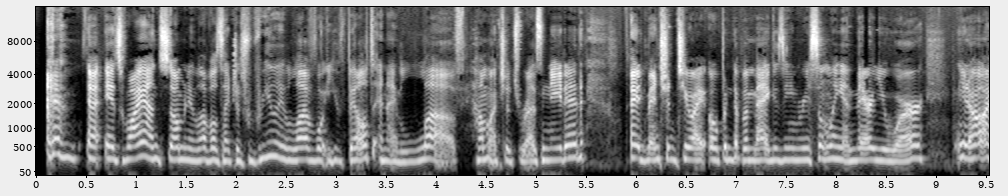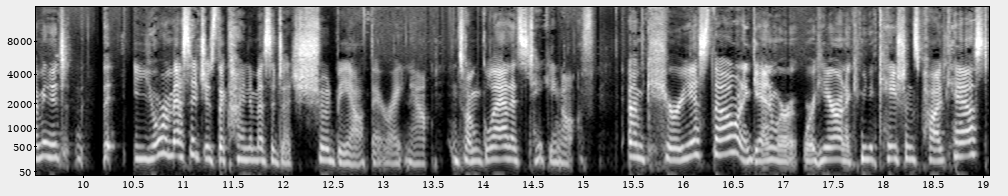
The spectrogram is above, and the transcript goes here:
uh, it's why, on so many levels, I just really love what you've built and I love how much it's resonated. I had mentioned to you, I opened up a magazine recently and there you were. You know, I mean, it's your message is the kind of message that should be out there right now. And so I'm glad it's taking off. I'm curious though, and again, we're, we're here on a communications podcast.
